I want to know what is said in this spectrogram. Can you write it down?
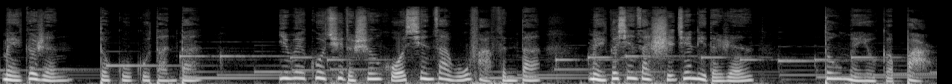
每个人都孤孤单单，因为过去的生活现在无法分担。每个现在时间里的人。都没有个伴儿。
